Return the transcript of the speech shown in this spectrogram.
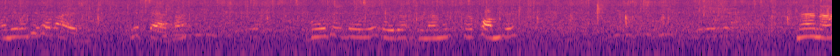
วันนี้วันที่เท่าไหร่ยี่สิบแปดนะ ดูสิดูนี่ดูนะดูนั้นใช้ความสิแน่นะ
